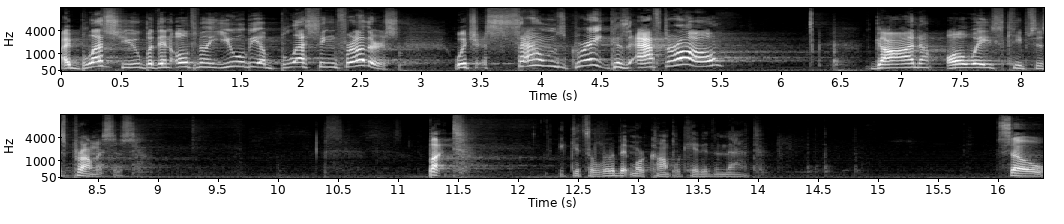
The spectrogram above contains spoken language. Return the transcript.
I bless you, but then ultimately you will be a blessing for others which sounds great because after all, God always keeps his promises. But it gets a little bit more complicated than that. So,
